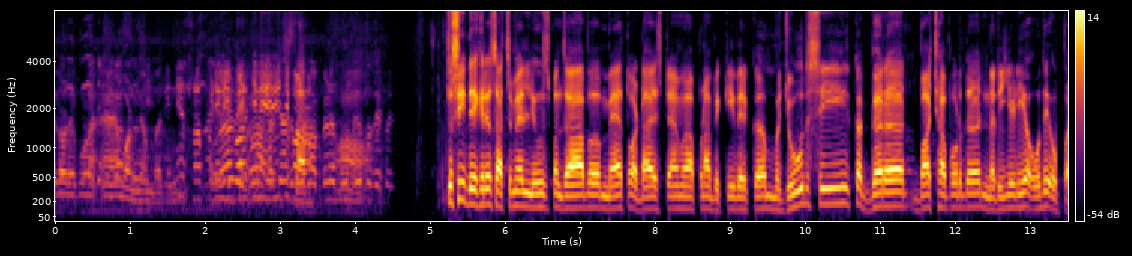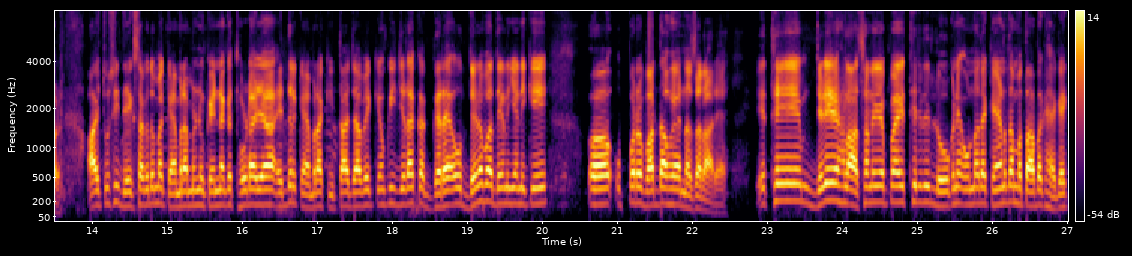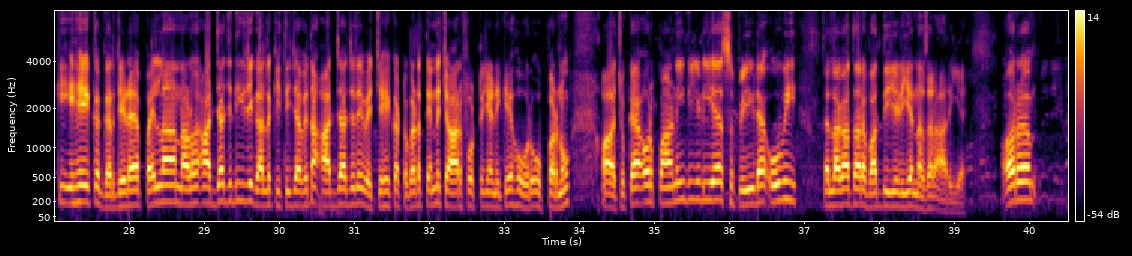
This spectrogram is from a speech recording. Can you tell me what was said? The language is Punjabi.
ਤਰੀਕੇ ਵਾਲੇ ਕੋਲ ਐ ਬਣ ਜਾਂਦਾ ਜੀ। ਤੁਸੀਂ ਦੇਖ ਰਹੇ ਹੋ ਸੱਚਮੇਲ ਨਿਊਜ਼ ਪੰਜਾਬ। ਮੈਂ ਤੁਹਾਡਾ ਇਸ ਟਾਈਮ ਆਪਣਾ ਵਿੱਕੀ ਵਿਰਕ। ਮੌਜੂਦ ਸੀ ਘੱਗਰ ਬਾਛਾਪੁਰ ਦਾ ਨਦੀ ਜਿਹੜੀ ਹੈ ਉਹਦੇ ਉੱਪਰ। ਅੱਜ ਤੁਸੀਂ ਦੇਖ ਸਕਦੇ ਹੋ ਮੈਂ ਕੈਮਰਾਮੈਨ ਨੂੰ ਕਹਿਣਾ ਕਿ ਥੋੜਾ ਜਿਹਾ ਇੱਧਰ ਕੈਮਰਾ ਕੀਤਾ ਜਾਵੇ ਕਿਉਂਕਿ ਜਿਹੜਾ ਘੱਗਰ ਹੈ ਉਹ ਦਿਨ ਬ ਦਿਨ ਯਾਨੀ ਕਿ ਉੱਪਰ ਵਾਧਾ ਹੋਇਆ ਨਜ਼ਰ ਆ ਰਿਹਾ ਹੈ। ਇੱਥੇ ਜਿਹੜੇ ਹਾਲਾਤ ਸਨ ਆਪਾਂ ਇੱਥੇ ਜਿਹੜੇ ਲੋਕ ਨੇ, ਉਹਨਾਂ ਦਾ ਕਹਿਣ ਦਾ ਮੁਤਾਬਕ ਹੈਗਾ ਕਿ ਇਹ ਘੱਗਰ ਜਿਹੜਾ ਹੈ, ਪਹਿਲਾਂ ਨਾਲੋਂ ਅੱਜ ਅੱਜ ਦੀ ਜੇ ਗੱਲ ਕੀਤੀ ਜਾਵੇ ਤਾਂ ਅੱਜ ਅੱਜ ਦੇ ਵਿੱਚ ਇਹ ਘੱਟੋ ਘੱਟ 3-4 ਫੁੱਟ ਯਾਨੀ ਕਿ ਹੋਰ ਉੱਪਰ ਨੂੰ ਆ ਚੁੱਕਾ ਹੈ ਔਰ ਪਾਣੀ ਦੀ ਜਿਹੜੀ ਹੈ ਸਪੀਡ ਹੈ, ਉਹ ਵੀ ਲਗਾਤਾਰ ਵੱਧਦੀ ਜਿਹੜੀ ਹੈ ਨਜ਼ਰ ਆ ਰਹੀ ਹੈ। ਔਰ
